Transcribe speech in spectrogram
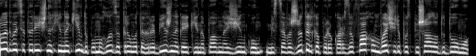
Троє 20-річних юнаків допомогли затримати грабіжника, який напав на жінку. Місцева жителька, перукар за фахом, ввечері поспішала додому.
